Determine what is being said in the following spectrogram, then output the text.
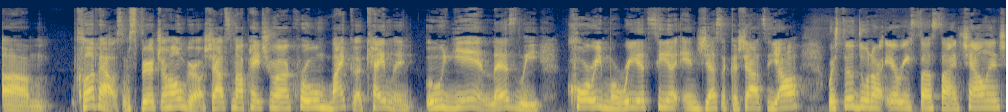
um, Clubhouse. I'm Spiritual Homegirl. Shout out to my Patreon crew, Micah, Kaylin, Uyen, Leslie, Corey, Maria, Tia, and Jessica. Shout out to y'all. We're still doing our Aries Sun Sign Challenge.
